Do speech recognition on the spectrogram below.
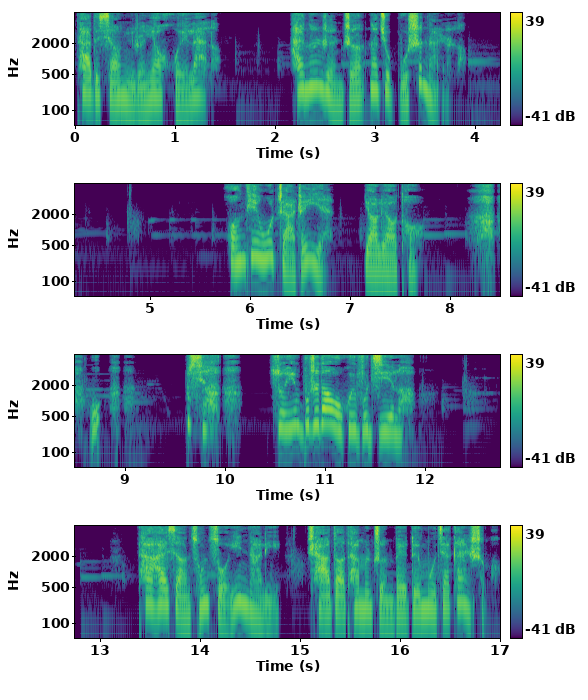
他的小女人要回来了，还能忍着，那就不是男人了。黄天武眨着眼，摇了摇头：“我不行，左印不知道我恢复记忆了。”他还想从左印那里查到他们准备对穆家干什么。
